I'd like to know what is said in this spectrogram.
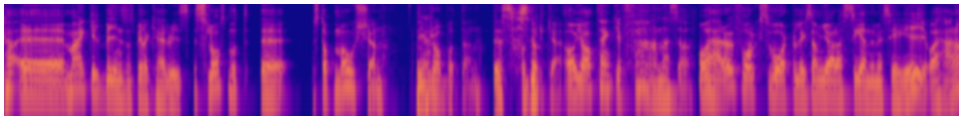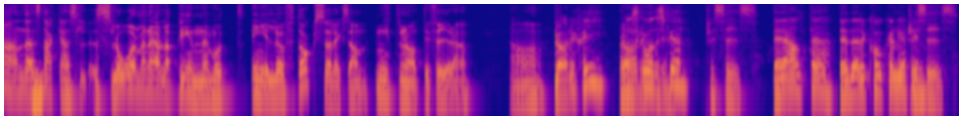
Ka- eh, Michael Bean som spelar Kyle Reese slåss mot eh, stop motion Ja. roboten. Och duckar. Och jag tänker fan alltså. Och här har ju folk svårt att liksom göra scener med CGI. Och här har han Mm. den stackaren sl- slår med en jävla pinne mot ingen luft också liksom. 1984. Ja, Bra regi, bra, Bra regi. skådespel. precis. Det är allt det. Det är det det kokar ner till. Precis.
